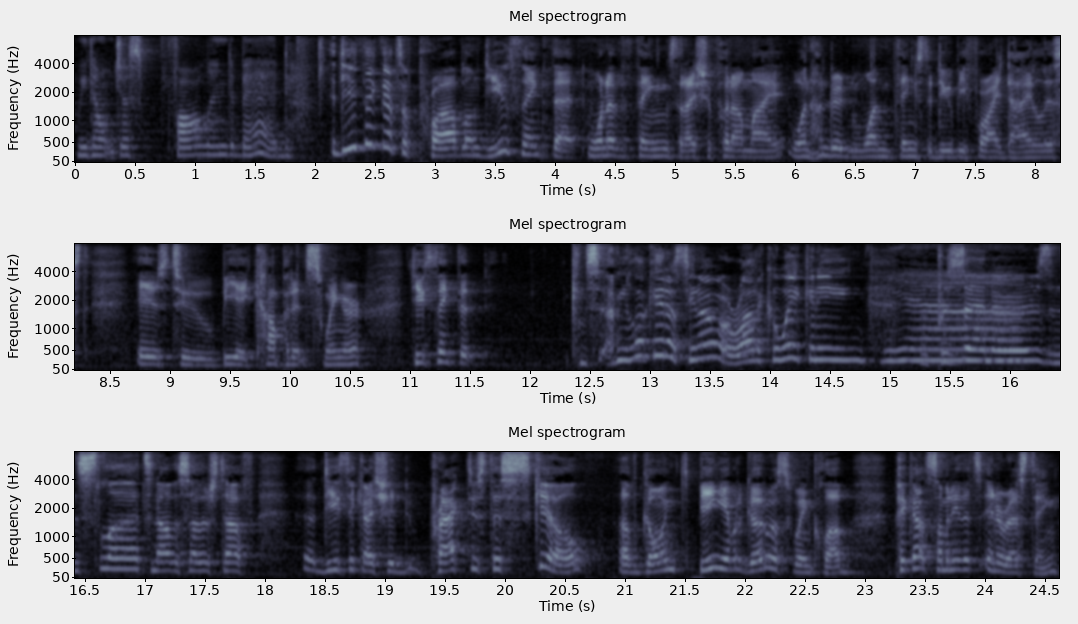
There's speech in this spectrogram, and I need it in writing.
we don't just fall into bed. Do you think that's a problem? Do you think that one of the things that I should put on my 101 things to do before I die list is to be a competent swinger? Do you think that? I mean, look at us, you know, erotic awakening, Yeah. presenters, and sluts, and all this other stuff. Uh, do you think I should practice this skill of going, being able to go to a swing club, pick out somebody that's interesting,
